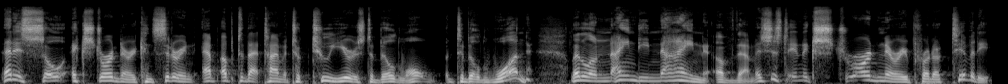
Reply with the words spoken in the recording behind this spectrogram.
That is so extraordinary considering up to that time it took two years to build one, to build one, let alone 99 of them. It's just an extraordinary productivity.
